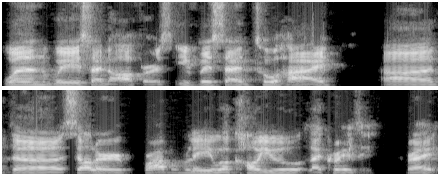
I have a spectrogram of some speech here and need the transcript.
when we send offers, if we send too high, uh, the seller probably will call you like crazy right?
